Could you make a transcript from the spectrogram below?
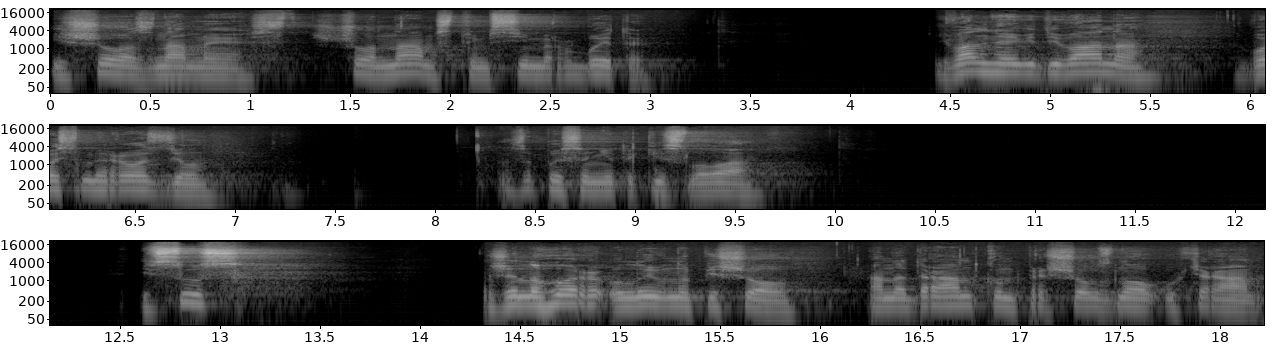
і що з нами, що нам з тим всім робити. Євангелія від Івана, восьмий розділ, записані такі слова. Ісус вже на гору Оливну пішов, а над ранком прийшов знов у храм,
